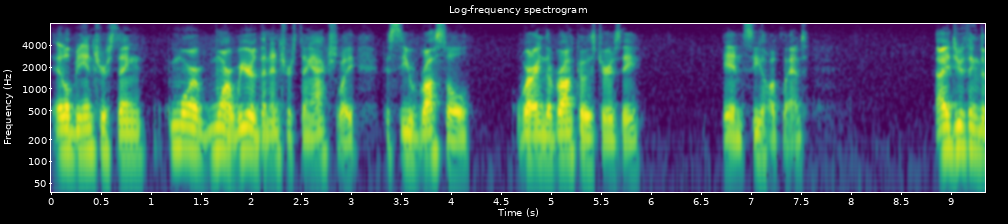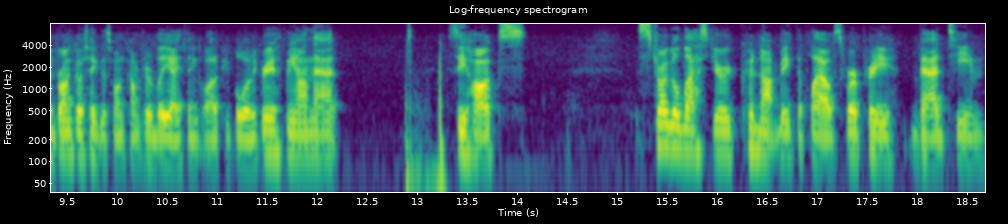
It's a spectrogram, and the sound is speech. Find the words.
it'll be interesting, more more weird than interesting actually, to see Russell wearing the Broncos jersey in Seahawk land. I do think the Broncos take this one comfortably. I think a lot of people would agree with me on that. Seahawks struggled last year, could not make the playoffs. We're a pretty bad team.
